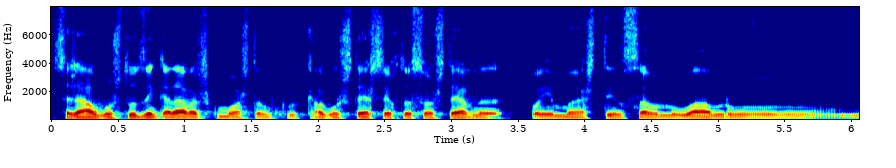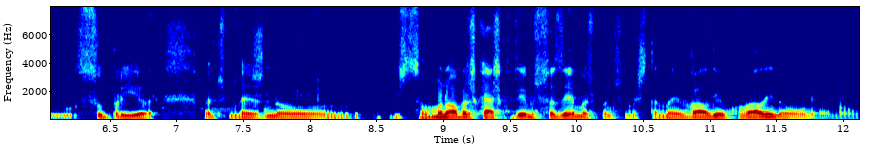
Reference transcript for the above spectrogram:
seja, há alguns estudos em cadáveres que mostram que, que alguns testes de rotação externa põem mais tensão no labro superior, mas não, isto são manobras que acho que devemos fazer, mas, mas também valem o que valem, não, não, não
